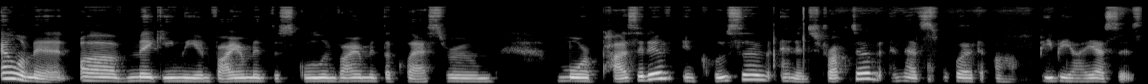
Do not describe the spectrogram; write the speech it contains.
element of making the environment, the school environment, the classroom more positive, inclusive, and instructive. And that's what uh, PBIS is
